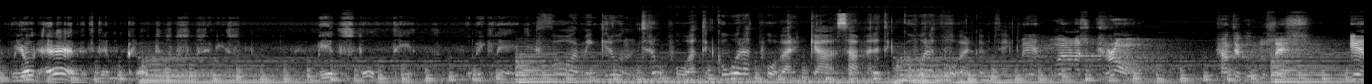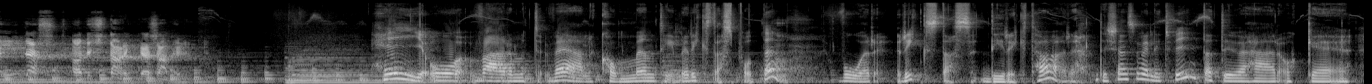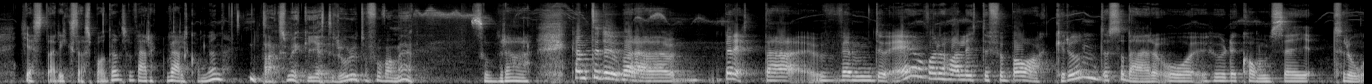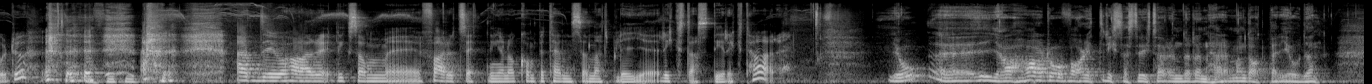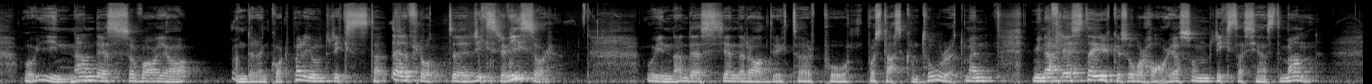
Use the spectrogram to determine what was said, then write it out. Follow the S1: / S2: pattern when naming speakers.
S1: Och jag är demokratisk socialism. Med stolthet och med glädje.
S2: Kvar min grundtro på att det går att påverka samhället, det går att påverka utvecklingen.
S3: Medborgarnas krav kan tillgodoses endast av det starka samhället.
S4: Hej och varmt välkommen till Riksdagspodden. Vår riksdagsdirektör. Det känns väldigt fint att du är här och eh, gästar Riksdagspodden, så väl välkommen.
S5: Tack så mycket, jätteroligt att få vara med.
S4: Så bra. Kan inte du bara berätta vem du är och vad du har lite för bakgrund sådär och hur det kom sig, tror du, att du har liksom eh, förutsättningen och kompetensen att bli riksdagsdirektör?
S5: Jo, eh, jag har då varit riksdagsdirektör under den här mandatperioden. Och innan dess så var jag under en kort period riksdag, eller förlåt, eh, riksrevisor. Och innan dess generaldirektör på, på Statskontoret. Men mina flesta yrkesår har jag som riksdagstjänsteman.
